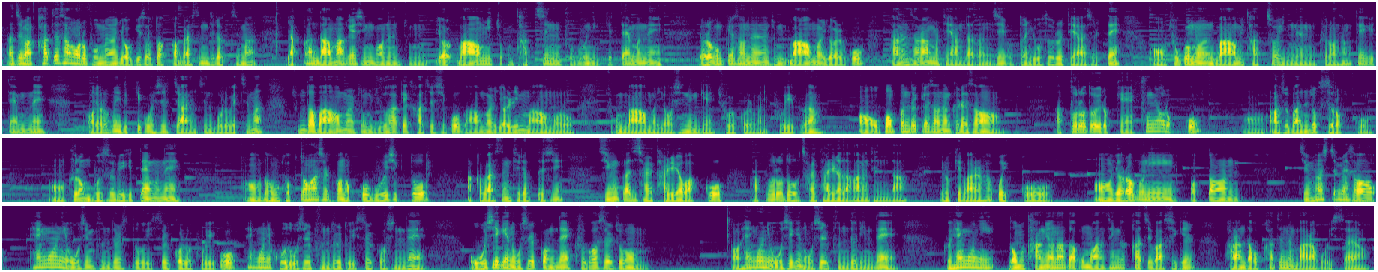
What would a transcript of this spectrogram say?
하지만 카드상으로 보면 여기서도 아까 말씀드렸지만 약간 남아 계신 거는 좀 여- 마음이 조금 다친 부분이 있기 때문에 여러분께서는 좀 마음을 열고 다른 사람을 대한다든지 어떤 요소를 대하실 때 어, 조금은 마음이 닫혀 있는 그런 상태이기 때문에 어, 여러분이 느끼고 계실지 아닐지는 모르겠지만 좀 더 마음을 좀 유하게 가지시고 마음을 열린 마음으로 조금 마음을 여시는 게 좋을 걸로 많이 보이고요. 어, 5번 분들께서는 그래서 앞으로도 이렇게 풍요롭고 어, 아주 만족스럽고 어, 그런 모습이기 때문에 어, 너무 걱정하실 건 없고 무의식도 아까 말씀드렸듯이 지금까지 잘 달려왔고 앞으로도 잘 달려나가면 된다. 이렇게 말을 하고 있고 어, 여러분이 어떤 지금 현 시점에서 행운이 오신 분들도 있을 걸로 보이고 행운이 곧 오실 분들도 있을 것인데 오시긴 오실 건데 그것을 좀 어, 행운이 오시긴 오실 분들인데 그 행운이 너무 당연하다고만 생각하지 마시길 바란다고 카드는 말하고 있어요.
